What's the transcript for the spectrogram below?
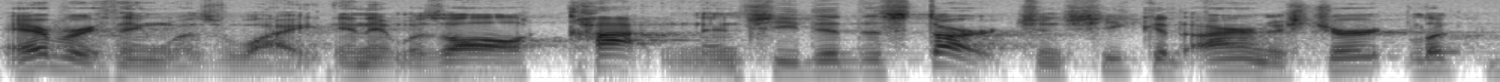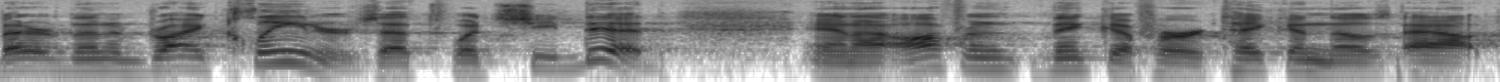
Everything was white, and it was all cotton, and she did the starch, and she could iron a shirt, looked better than a dry cleaner's. That's what she did. And I often think of her taking those out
